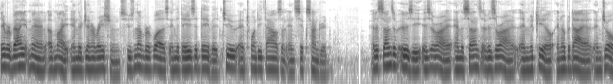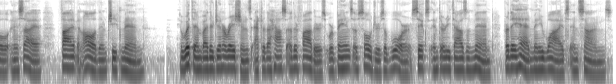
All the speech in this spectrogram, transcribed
They were valiant men of might in their generations, whose number was in the days of David two and twenty thousand and six hundred. And the sons of Uzzi, Izrahiah, and the sons of Izrahiah, and Michael, and Obadiah, and Joel, and Isaiah, five and all of them chief men. And with them by their generations, after the house of their fathers, were bands of soldiers of war, six and thirty thousand men, for they had many wives and sons.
